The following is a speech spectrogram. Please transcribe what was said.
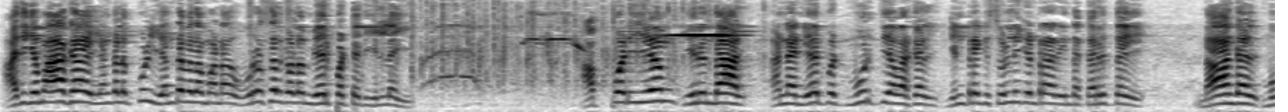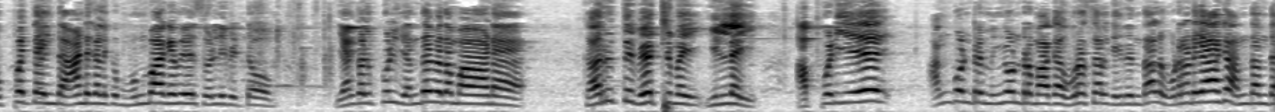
அதிகமாக எங்களுக்குள் எந்த விதமான உரசல்களும் ஏற்பட்டது இல்லை. அப்படியும் இருந்தால் அண்ணன் ஏற்பட் மூர்த்தி அவர்கள் இன்றைக்கு சொல்லுகின்றார் இந்த கருத்தை. நாங்கள் முப்பத்தைந்து ஆண்டுகளுக்கு முன்பாகவே சொல்லிவிட்டோம். எங்களுக்குள் எந்த விதமான கருத்து வேற்றுமை இல்லை. அப்படியே அங்கொன்றும் இங்கொன்றுமாக உரசல் இருந்தால் உடனடியாக அந்தந்த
